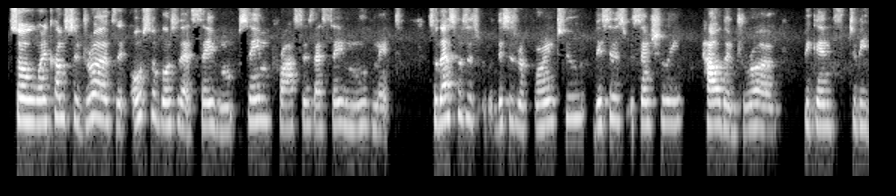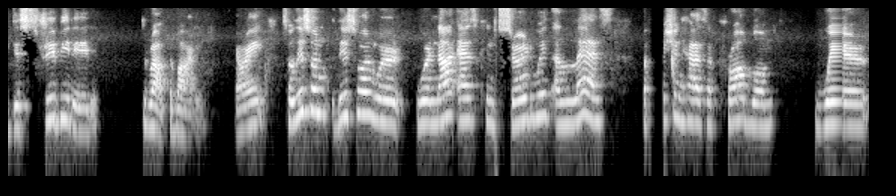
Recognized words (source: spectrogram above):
So when it comes to drugs, it also goes through that same same process, that same movement. So that's what this is referring to. This is essentially how the drug begins to be distributed throughout the body. All right. So this one, this one we're we're not as concerned with unless a patient has a problem where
